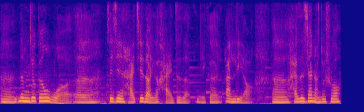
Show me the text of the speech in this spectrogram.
嗯，那么就跟我呃最近还接到一个孩子的那个案例啊，嗯，孩子家长就说，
